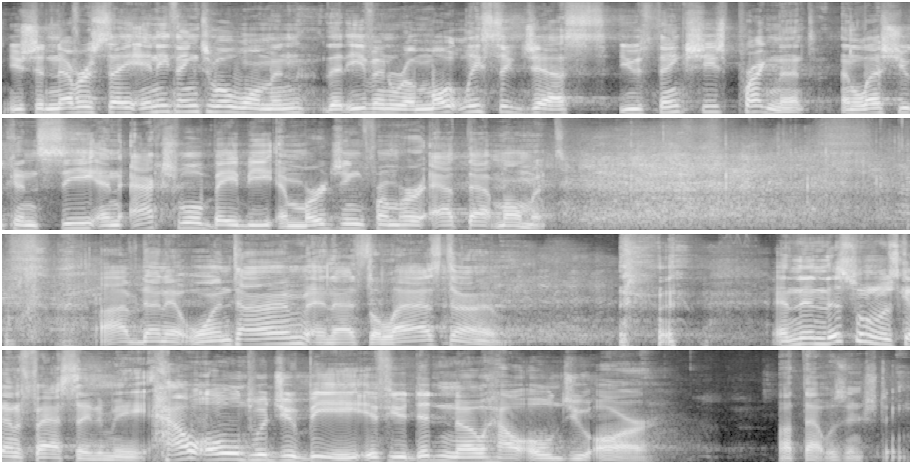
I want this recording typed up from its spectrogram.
You should never say anything to a woman that even remotely suggests you think she's pregnant unless you can see an actual baby emerging from her at that moment. I've done it one time, and that's the last time. And then this one was kind of fascinating to me. How old would you be if you didn't know how old you are? Thought that was interesting.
